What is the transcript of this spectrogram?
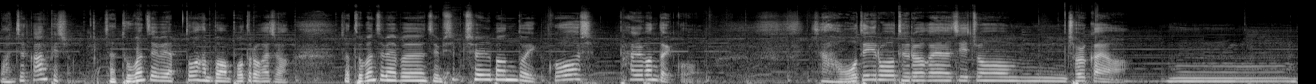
완전 깡패죠. 자, 두 번째 맵도 한번 보도록 하죠. 자, 두 번째 맵은 지금 17번도 있고, 18번도 있고. 자, 어디로 들어가야지 좀 좋을까요? 음,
